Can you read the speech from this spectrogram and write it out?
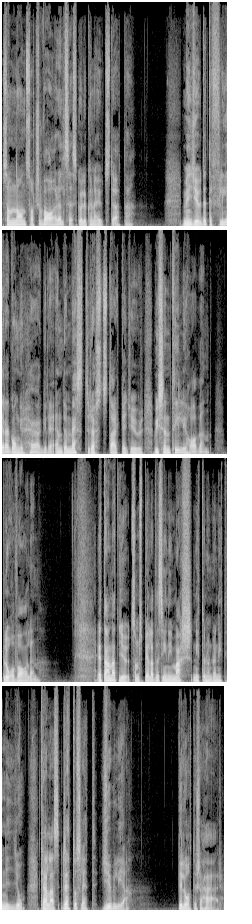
som någon sorts varelse skulle kunna utstöta. Men ljudet är flera gånger högre än det mest röststarka djur vi känner till i haven, blåvalen. Ett annat ljud som spelades in i mars 1999 kallas rätt och slätt Julia. Det låter så här.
